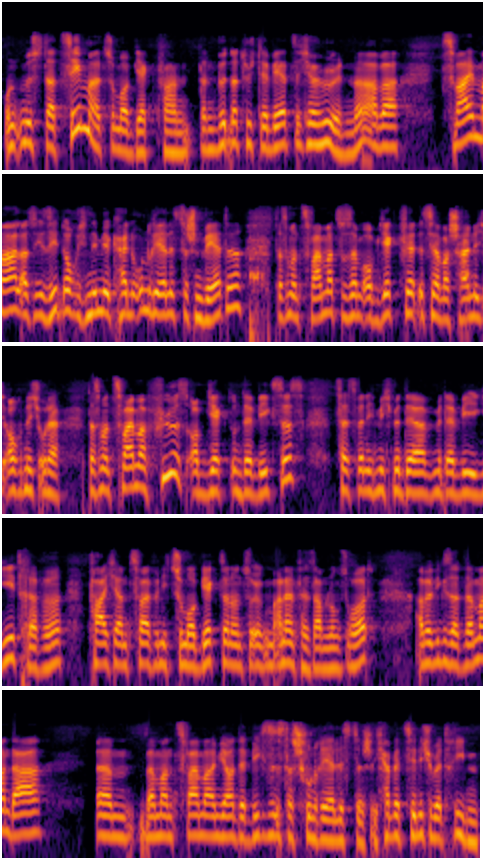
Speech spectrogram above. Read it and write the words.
und müsst da zehnmal zum Objekt fahren, dann wird natürlich der Wert sich erhöhen. Ne? Aber zweimal, also ihr seht auch, ich nehme hier keine unrealistischen Werte, dass man zweimal zu seinem Objekt fährt, ist ja wahrscheinlich auch nicht, oder dass man zweimal fürs Objekt unterwegs ist. Das heißt, wenn ich mich mit der, mit der WEG treffe, fahre ich ja im Zweifel nicht zum Objekt, sondern zu irgendeinem anderen Versammlungsort. Aber wie gesagt, wenn man da ähm, wenn man zweimal im Jahr unterwegs ist, ist das schon realistisch. Ich habe jetzt hier nicht übertrieben.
